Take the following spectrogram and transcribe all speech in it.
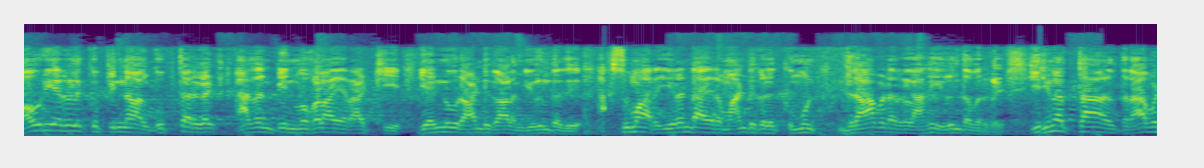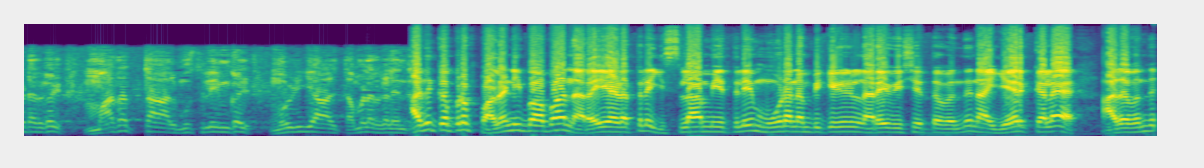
மௌரியர்களுக்கு பின்னால் குப்தர்கள் அதன் பின் முகலாயர் ஆட்சி எண்ணூறு ஆண்டு காலம் இருந்தது. சுமார் இரண்டாயிரம் ஆண்டுகளுக்கு முன் திராவிடர்களாக இருந்தவர்கள். இனத்தால் திராவிடர்கள் மதத்தால் முஸ்லிம்கள் மொழியால் தமிழர்கள் அதுக்கப்புறம் பழனி பாபா நிறைய இடத்துல இஸ்லாமியத்திலே மூட நம்பிக்கைகள் நிறைய விஷயத்த வந்து நான் ஏற்கலை. அதை வந்து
